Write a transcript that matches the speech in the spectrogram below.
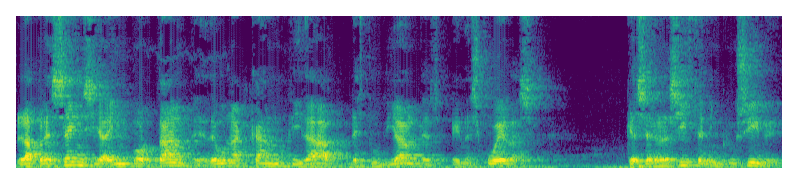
la presencia importante de una cantidad de estudiantes en escuelas que se resisten inclusive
